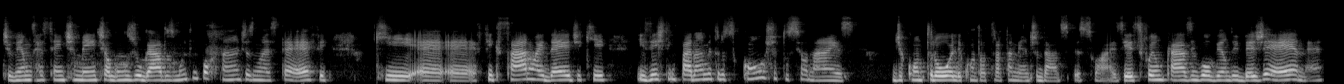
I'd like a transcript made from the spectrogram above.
Tivemos recentemente alguns julgados muito importantes no STF que é, é, fixaram a ideia de que existem parâmetros constitucionais de controle quanto ao tratamento de dados pessoais. E esse foi um caso envolvendo o IBGE, né,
